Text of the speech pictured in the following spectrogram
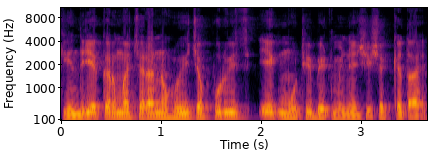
केंद्रीय कर्मचाऱ्यांना होळीच्या पूर्वीच एक मोठी भेट मिळण्याची शक्यता आहे.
